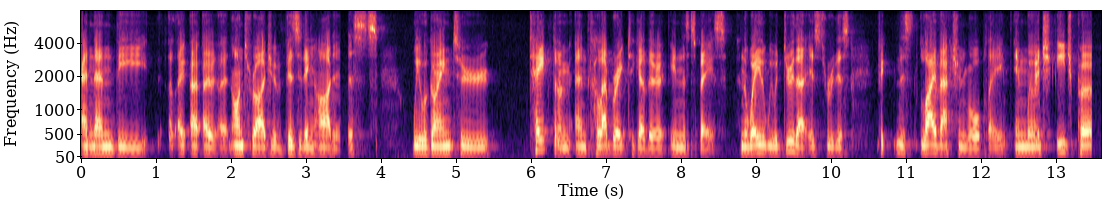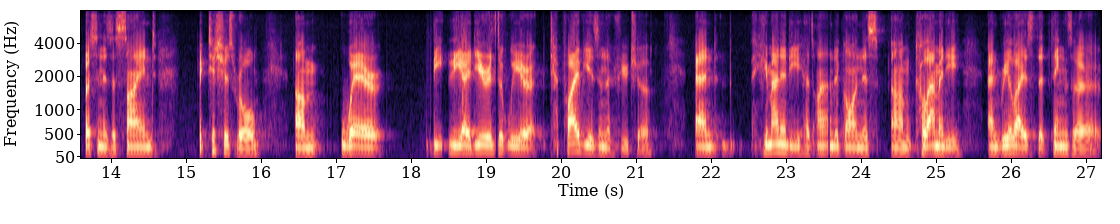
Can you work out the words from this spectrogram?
and then the a, a, an entourage of visiting artists, we were going to take them and collaborate together in the space. And the way that we would do that is through this this live action role play in which each person is assigned a fictitious role um, where the, the idea is that we are t- five years in the future and humanity has undergone this um, calamity and realized that things are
